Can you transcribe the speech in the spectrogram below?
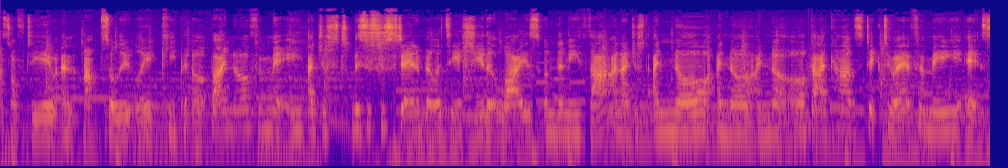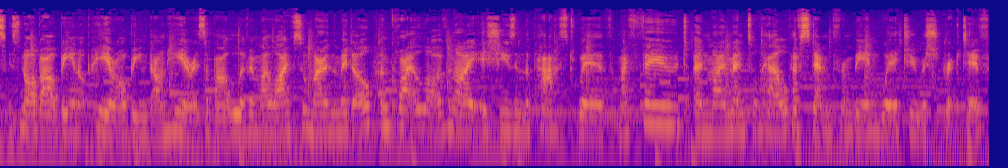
hats off to you and absolutely keep it up. But I know for me, I just, there's a sustainability issue that lies underneath that and I just, I know, I know, I know that I can't stick to it. For me, it's, it's not about being up here or being down here. It's about living my life somewhere in the middle. And quite a lot of my issues in the past with my food and my mental health have stemmed from being way too restrictive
